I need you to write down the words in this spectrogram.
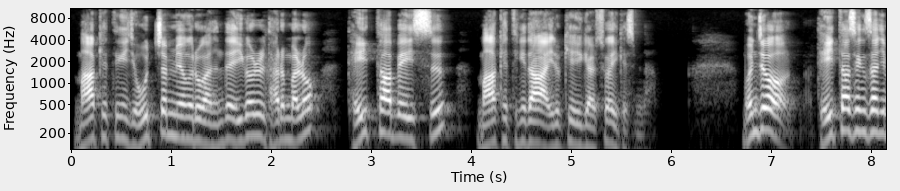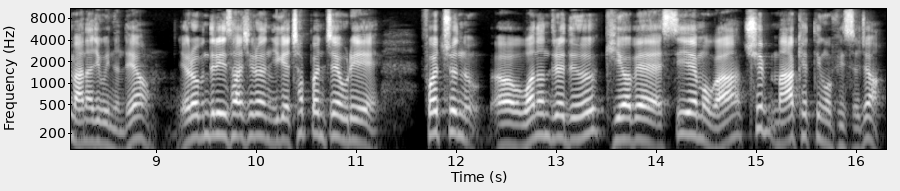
마케팅이 이제 5.0으로 가는데 이거를 다른 말로 데이터베이스 마케팅이다. 이렇게 얘기할 수가 있겠습니다. 먼저 데이터 생산이 많아지고 있는데요. 여러분들이 사실은 이게 첫 번째 우리 포춘 100 기업의 CMO가 칩 마케팅 오피서죠.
